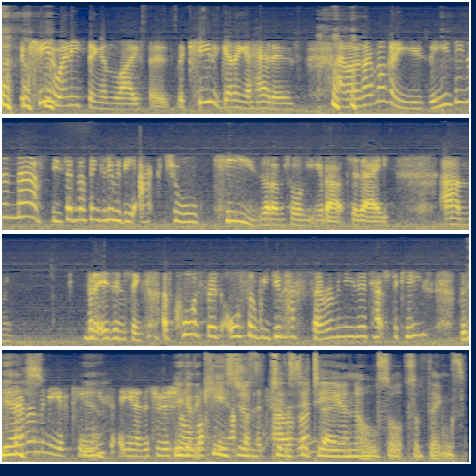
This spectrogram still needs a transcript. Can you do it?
the key to anything in life is the key to getting ahead is." And I was like, I'm not going to use these. These are naff. These have nothing to do with the actual keys that I'm talking about today. Um, but it is interesting. Of course, there's also we do have ceremonies attached to keys. The Yes. ceremony of keys, Yeah. you know, the traditional you get the keys up to, of the to the city London. and all sorts of things.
